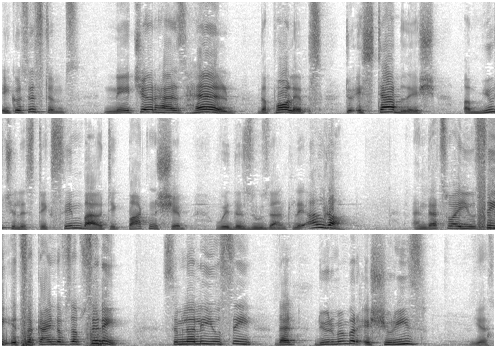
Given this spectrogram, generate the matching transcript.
ecosystems, nature has helped the polyps to establish a mutualistic symbiotic partnership with the zooxanthellae alga. And that's why you see it's a kind of subsidy. Similarly, you see that, do you remember estuaries? Yes.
